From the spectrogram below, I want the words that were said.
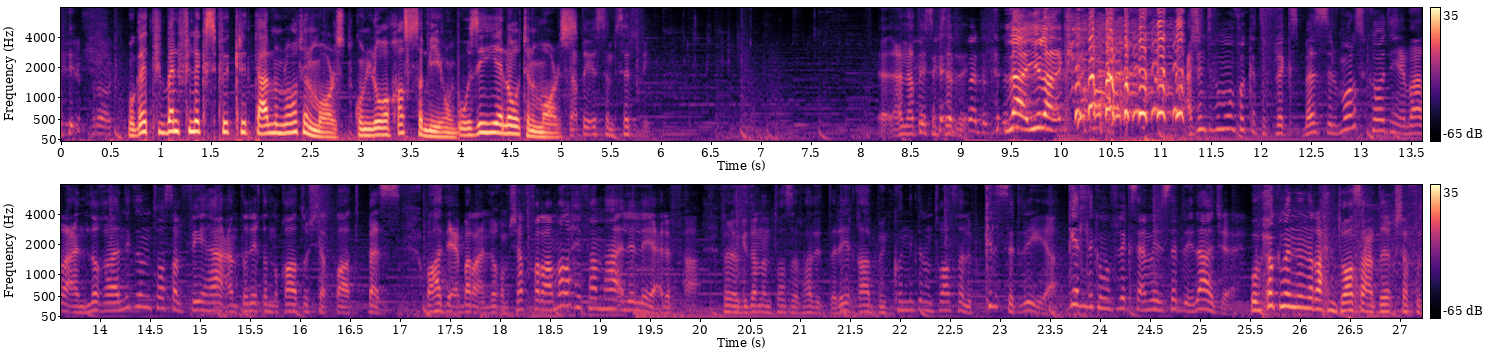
وجت في بال فليكس فكرة تعلم لغة المورس تكون لغة خاصة بيهم وزي هي لغة المورس تعطيه اسم سري. أنا أعطيه اسم سري. لا يلا عشان تفهمون فكرة فليكس بس ال Morse code هي عبارة عن لغة نقدر نتواصل فيها عن طريق النقاط والشرطات بس. وهذه عبارة عن لغة مشفرة ما راح يفهمها إلا اللي يعرفها. فلو قدرنا نتواصل بهذه الطريقة بنكون نقدر نتواصل بكل سرية. قلت لكم فليكس عميل سري ناجح وبحكم إننا راح نتواصل عن طريق شفرة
